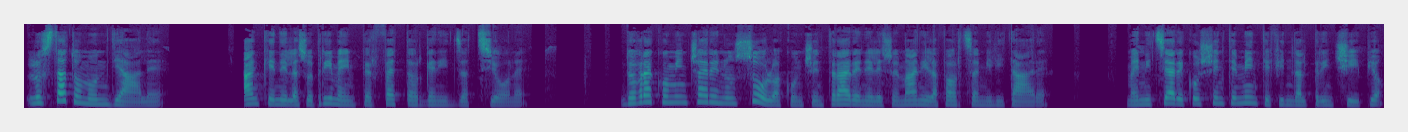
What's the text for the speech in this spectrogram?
Lo Stato mondiale, anche nella sua prima imperfetta organizzazione, dovrà cominciare non solo a concentrare nelle sue mani la forza militare, ma iniziare coscientemente fin dal principio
